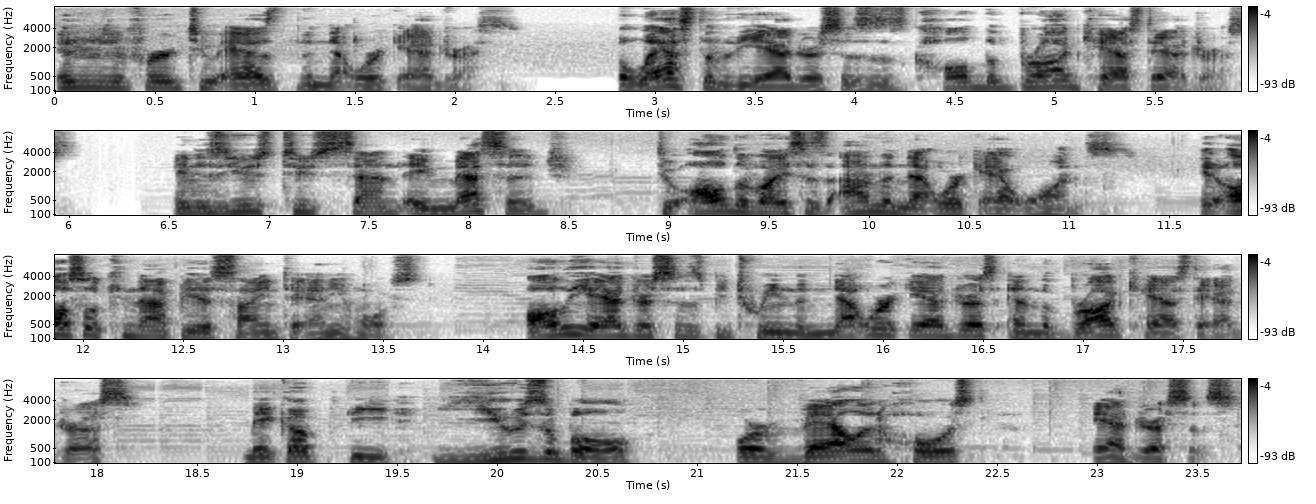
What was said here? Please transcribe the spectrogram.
It is referred to as the network address. The last of the addresses is called the broadcast address and is used to send a message to all devices on the network at once. It also cannot be assigned to any host. All the addresses between the network address and the broadcast address make up the usable or valid host addresses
